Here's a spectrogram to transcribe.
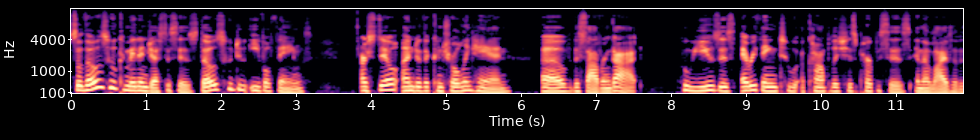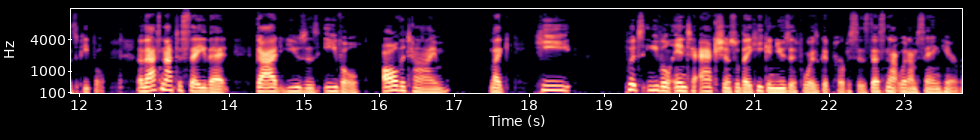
So those who commit injustices, those who do evil things, are still under the controlling hand of the sovereign God, who uses everything to accomplish his purposes in the lives of his people. Now, that's not to say that God uses evil all the time. Like he puts evil into action so that he can use it for his good purposes. That's not what I'm saying here.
